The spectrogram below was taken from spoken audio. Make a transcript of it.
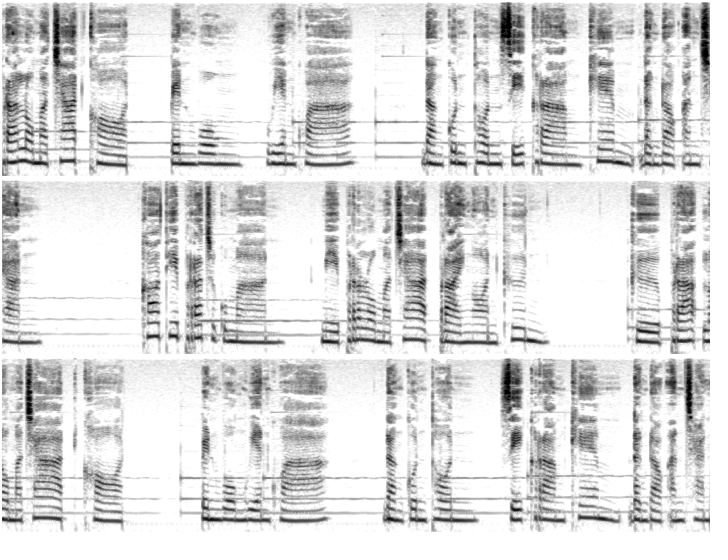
พระโลมชาติขอด เป็นวง เวียนขวา ดังกุลทนสีคราม เข้ม ดังดอกอัญชัน ข้อที่พระราชกุมารมีพระโลมชาติปลายงอนขึ้น คือพระโลมชาติขอด เป็นวงเวียนขวา ดังกุลทน สีครามเข้ม ดังดอกอัญชัน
